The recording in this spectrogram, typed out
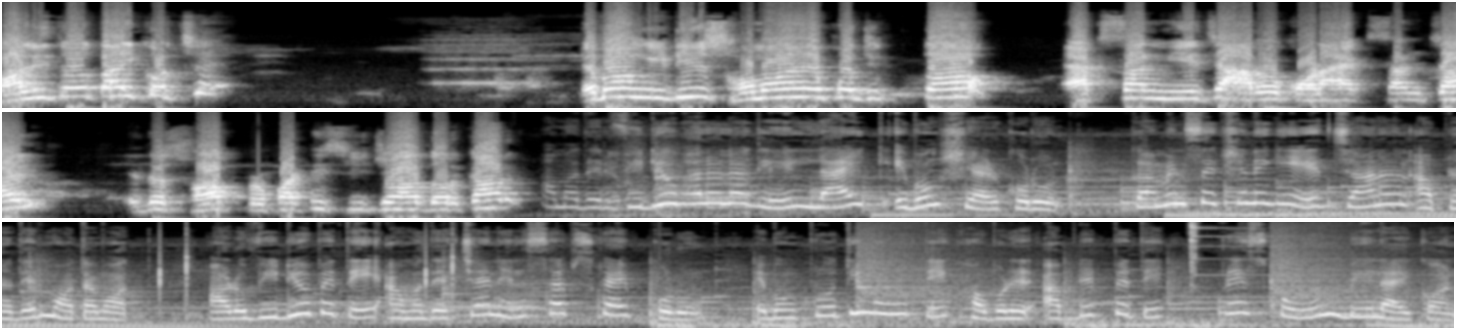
বালিতেও তাই করছে। এবং ইডি সময় উপযুক্ত অ্যাকশন নিয়েছে, আরও কড়া অ্যাকশন চাই। এদের সব প্রপার্টি সিজ হওয়া দরকার। আমাদের ভিডিও ভালো লাগলে লাইক এবং শেয়ার করুন। কমেন্ট সেকশনে গিয়ে জানান আপনাদের মতামত। আরও ভিডিও পেতে আমাদের চ্যানেল সাবস্ক্রাইব করুন এবং প্রতি মুহূর্তে খবরের আপডেট পেতে প্রেস করুন বেল আইকন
